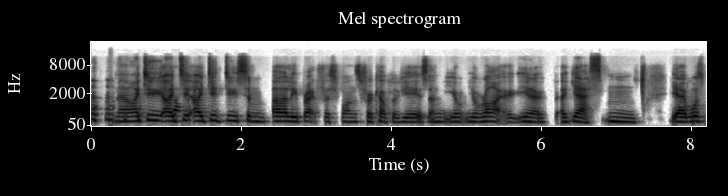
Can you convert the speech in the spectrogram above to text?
no i do i did i did do some early breakfast ones for a couple of years and you're you're right you know uh, yes mm, yeah it was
